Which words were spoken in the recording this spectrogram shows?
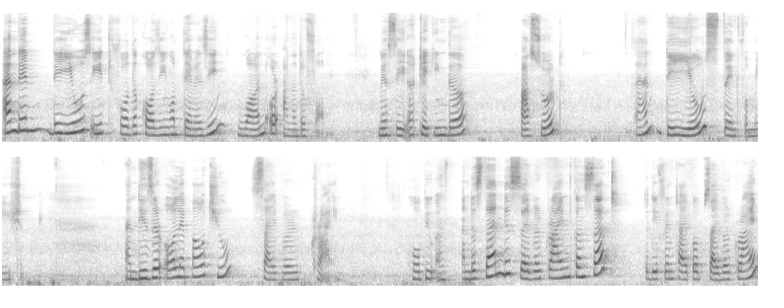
and then they use it for the causing of damaging one or another form. Means they are taking the password and they use the information. And these are all about you cyber crime. Hope you un understand this cyber crime concept, the different type of cyber crime.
